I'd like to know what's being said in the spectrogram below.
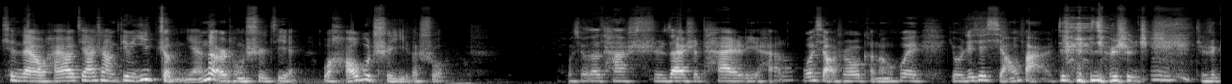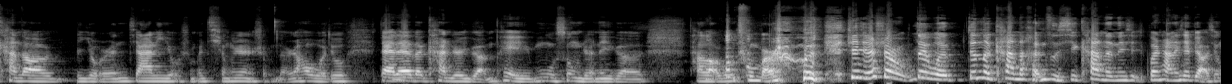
现在我还要加上订一整年的儿童世界。”我毫不迟疑地说。我觉得他实在是太厉害了。我小时候可能会有这些想法，对，就是就是看到有人家里有什么情人什么的，然后我就呆呆的看着原配目送着那个她老公出门，这些事儿，对我真的看的很仔细，看的那些观察那些表情。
